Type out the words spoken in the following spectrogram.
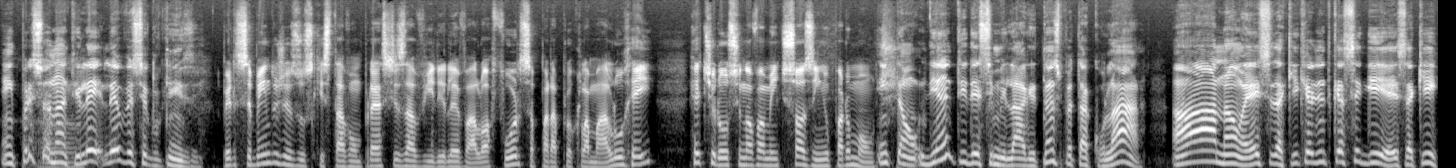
É impressionante. Lê, lê o versículo 15. Percebendo Jesus que estavam prestes a vir e levá-lo à força para proclamá-lo rei, retirou-se novamente sozinho para o monte. Então, diante desse milagre tão espetacular, ah, não, é esse daqui que a gente quer seguir, é esse aqui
